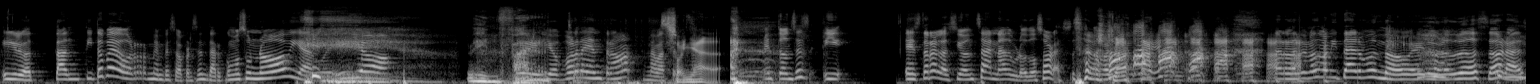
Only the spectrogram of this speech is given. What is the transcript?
Y luego, tantito peor, me empezó a presentar como su novia, güey. Y yo, Infarto. güey, yo por dentro, la. Soñada. Entonces, y esta relación sana duró dos horas. la relación más bonita del mundo, güey, duró dos horas.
